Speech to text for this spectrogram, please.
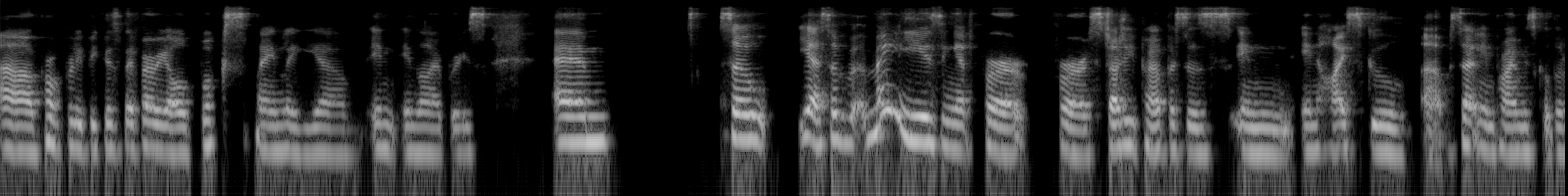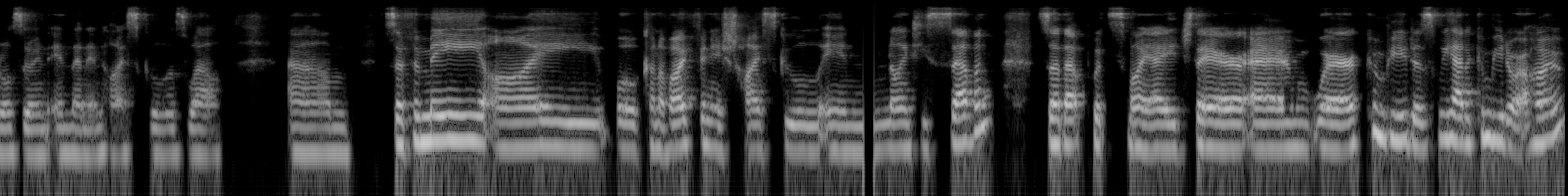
uh, probably because they're very old books, mainly um, in in libraries. Um, so yeah, so mainly using it for for study purposes in in high school, uh, certainly in primary school, but also in, in then in high school as well. Um, so for me, I well, kind of I finished high school in '97, so that puts my age there. Um, where computers, we had a computer at home,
